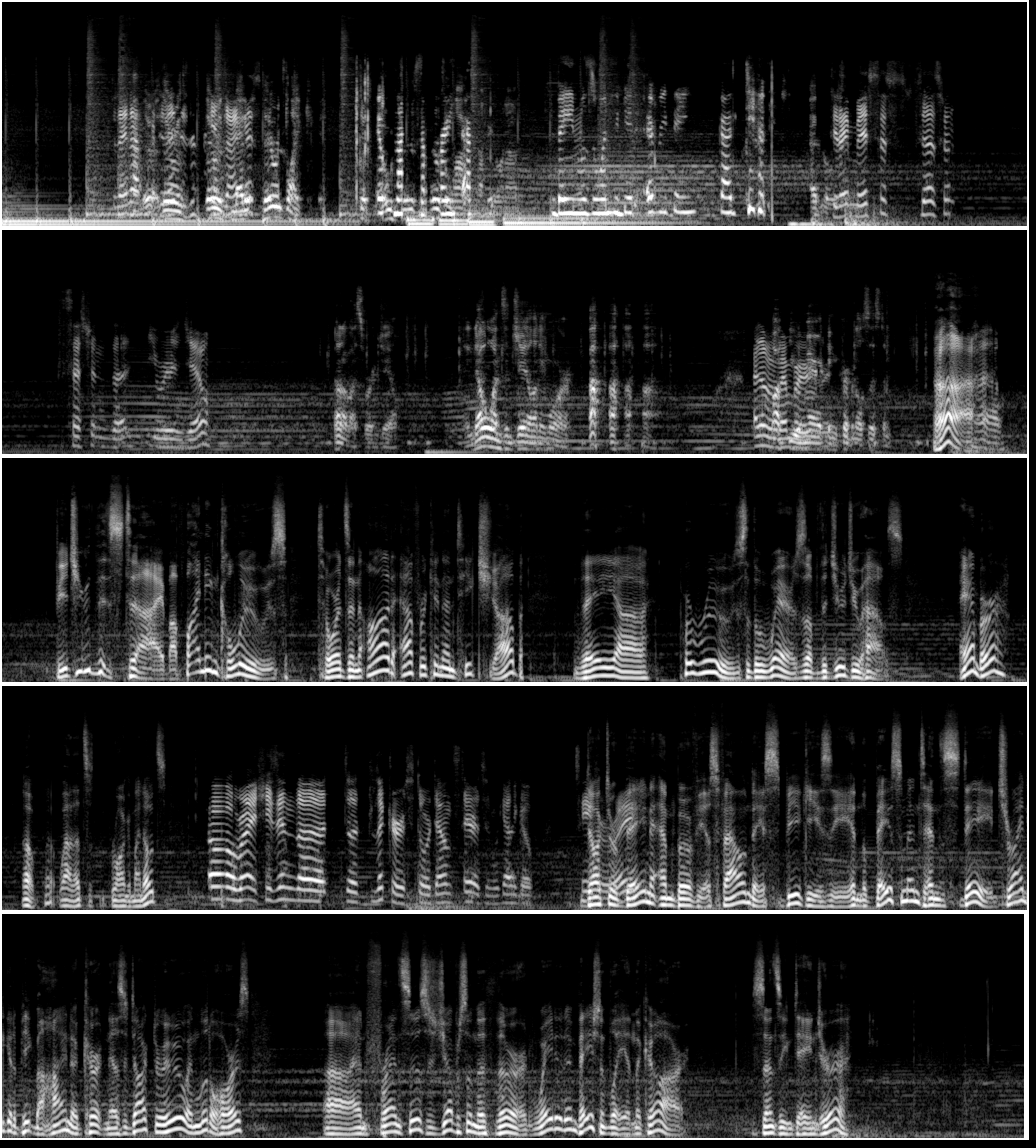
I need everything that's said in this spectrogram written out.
Did I not? there, there was is there was, Team there was like It was not hypnosis, enough there was a lot of stuff after- going on. Bane was the one who did everything. God damn it. Did I miss this session? The session that you were in jail? None of us were in jail, and no one's in jail anymore. Ha ha ha ha! I don't Fuck remember. you, American criminal system. Ah, Wow. beat you this time by finding clues towards an odd African antique shop. They, uh, peruse the wares of the Juju house. Amber. Oh, oh, wow, that's wrong in my notes. Oh right, she's in the the liquor store downstairs, and we gotta go. her, Dr. right? Bane Ambervius found a speakeasy in the basement and stayed, trying to get a peek behind a curtain as Doctor Who and Little Horse uh, and Francis Jefferson III waited impatiently in the car. Sensing danger,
